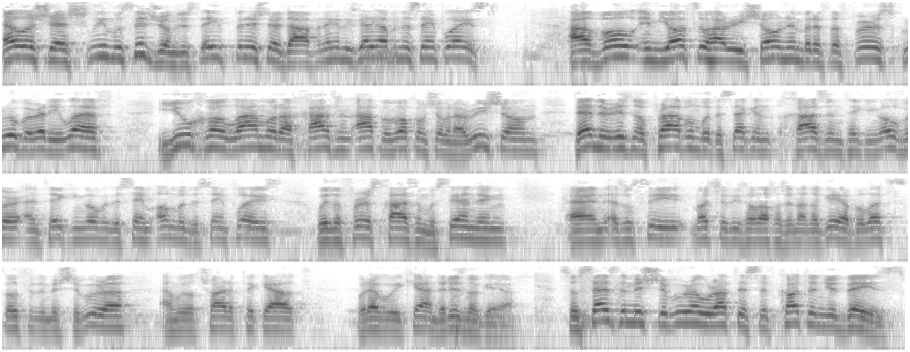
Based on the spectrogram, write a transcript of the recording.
Elashesh Shlimu Sidrum, just they finish their davening and he's getting up in the same place. Avol im yotzu harishonim, but if the first group already left, yucha lamur achazan apa mokom shaman harishon, then there is no problem with the second chazan taking over and taking over the same ummah, the same place where the first chazan was standing. And as we'll see, much of these halachas are not nageya, but let's go through the Mishabura and we'll try to pick out whatever we can that is nageya. So says the Mishabura, we're up to Sivkot and Yud Beis.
